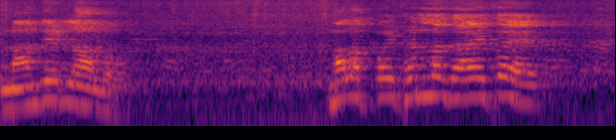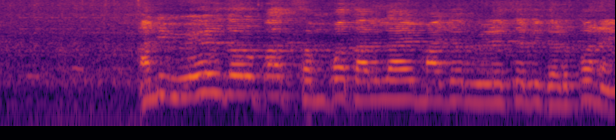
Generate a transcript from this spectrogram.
नांदेडला आलो. मला पैठणला जायचं आहे आणि वेळ जवळपास संपत आलेला आहे. माझ्यावर वेळेचं मी दडपण आहे.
